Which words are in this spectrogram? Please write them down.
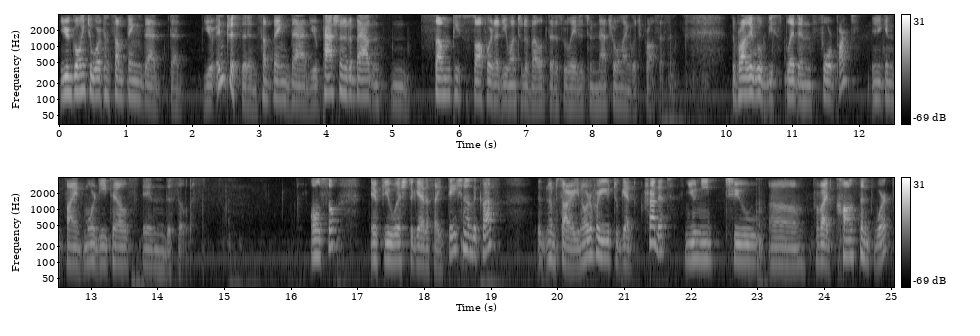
You're going to work on something that, that you're interested in, something that you're passionate about, and some piece of software that you want to develop that is related to natural language processing. The project will be split in four parts, and you can find more details in the syllabus. Also, if you wish to get a citation in the class, I'm sorry, in order for you to get credit, you need to uh, provide constant work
